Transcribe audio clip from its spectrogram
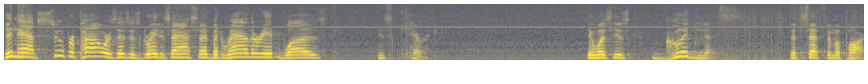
didn't have superpowers as his greatest asset, but rather it was his character. It was his goodness that sets him apart.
